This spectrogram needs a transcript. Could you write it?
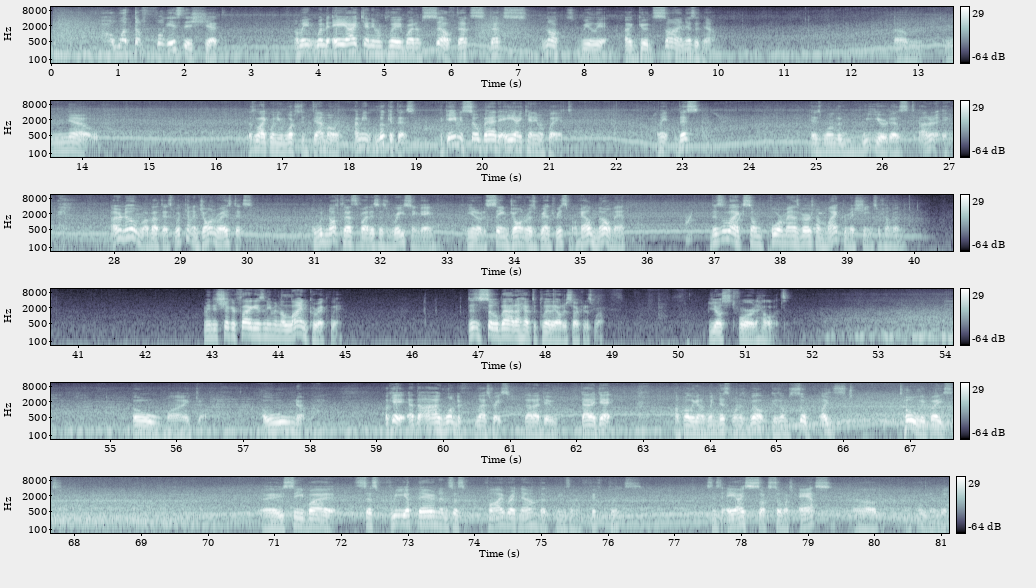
Oh, what the fuck is this shit? I mean, when the AI can't even play by themselves, that's that's not really a good sign, is it now? Um, no. That's like when you watch the demo. I mean, look at this. The game is so bad, the AI can't even play it. I mean, this is one of the weirdest. I don't. Know, I don't know about this. What kind of genre is this? I would not classify this as racing game. You know, the same genre as Gran Turismo. Hell no, man. This is like some poor man's version of Micro Machines or something. I mean, the checkered flag isn't even aligned correctly. This is so bad I have to play the other circuit as well. Just for the hell of it. Oh my god. Oh no. Okay, I won the last race. That I do. That I did. I'm probably gonna win this one as well because I'm so based. Totally based. Uh, you see by it says 3 up there and then it says 5 right now. That means I'm in 5th place. Since the AI sucks so much ass, uh, I'm probably gonna win.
